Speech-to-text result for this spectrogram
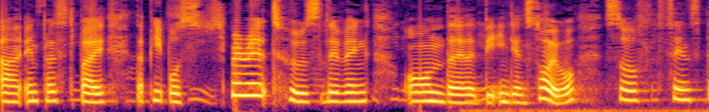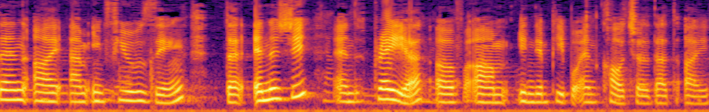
uh, impressed by the people's spirit who's living on the, the Indian soil. So since then, I am infusing the energy and prayer of um, Indian people and culture that I,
